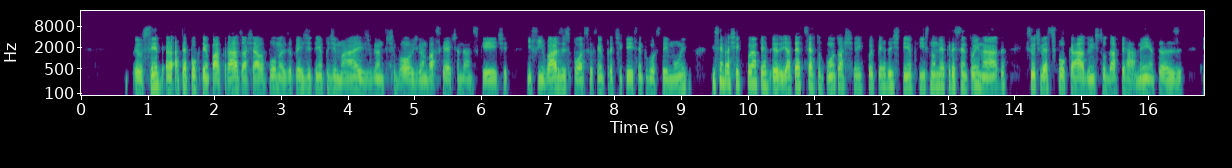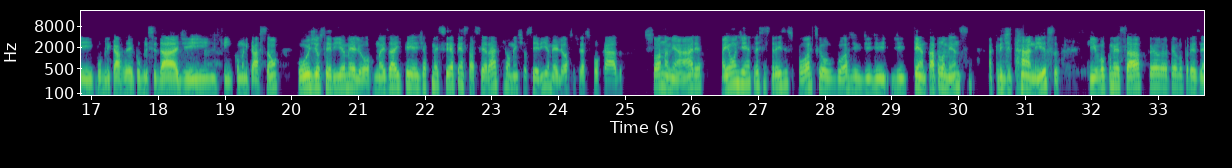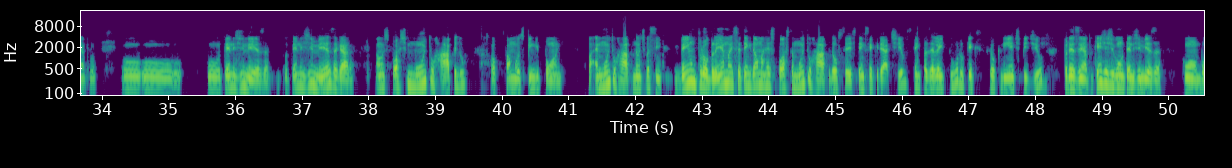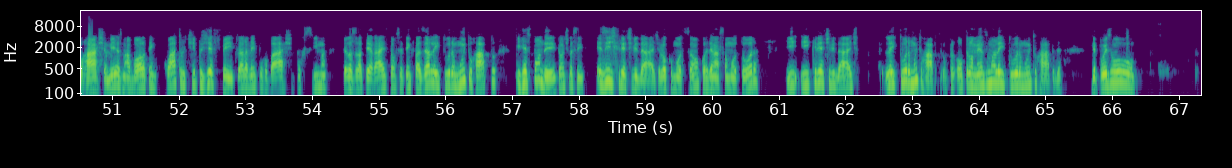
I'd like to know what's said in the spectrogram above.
Eu sempre, até pouco tempo atrás, eu achava, pô, mas eu perdi tempo demais jogando futebol, jogando basquete, andando skate, enfim, vários esportes que eu sempre pratiquei, sempre gostei muito, e sempre achei que foi uma perda, e até certo ponto eu achei que foi perda de tempo, que isso não me acrescentou em nada, se eu tivesse focado em estudar ferramentas, e publicar, publicidade, e, enfim, comunicação, hoje eu seria melhor. Mas aí já comecei a pensar, será que realmente eu seria melhor se eu tivesse focado só na minha área? Aí é onde entra esses três esportes que eu gosto de, de, de tentar pelo menos acreditar nisso, que vou começar pelo, pelo por exemplo, o, o, o tênis de mesa. O tênis de mesa, cara, é um esporte muito rápido, o famoso ping-pong é muito rápido. Então, tipo assim, vem um problema e você tem que dar uma resposta muito rápida. Ou seja, tem que ser criativo, você tem que fazer leitura, o que, que seu cliente pediu. Por exemplo, quem já jogou um tênis de mesa com borracha mesmo, a bola tem quatro tipos de efeito. Ela vem por baixo, por cima, pelas laterais. Então, você tem que fazer a leitura muito rápido e responder. Então, tipo assim, exige criatividade, locomoção, coordenação motora e, e criatividade, leitura muito rápida. Ou pelo menos uma leitura muito rápida. Depois, o,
